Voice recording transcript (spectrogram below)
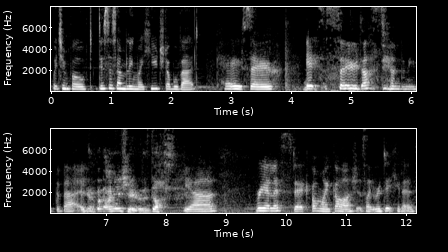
which involved disassembling my huge double bed, Okay, so it's so dusty underneath the bed. You're gonna put that on YouTube with the dust? Yeah. Realistic. Oh my gosh, it's like ridiculous.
